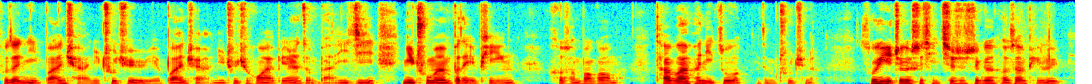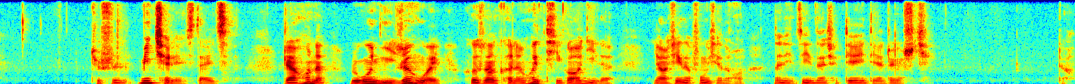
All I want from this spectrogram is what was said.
否则你不安全，你出去也不安全，你出去祸害别人怎么办？以及你出门不得凭核酸报告嘛？他不安排你做，你怎么出去呢？所以这个事情其实是跟核酸频率就是密切联系在一起的。然后呢，如果你认为核酸可能会提高你的阳性的风险的话，那你自己再去掂一掂这个事情，对吧？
